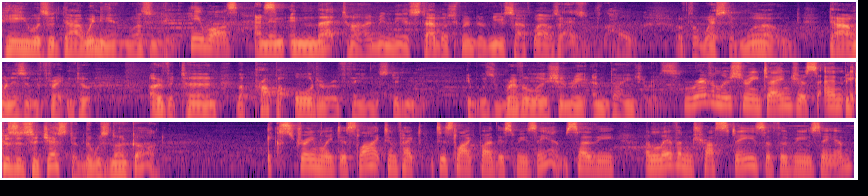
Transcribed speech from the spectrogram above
He was a Darwinian, wasn't he? He was. And in, in that time, in the establishment of New South Wales, as the whole of the Western world, Darwinism threatened to overturn the proper order of things, didn't it? It was revolutionary and dangerous. Revolutionary, dangerous, and because ex- it suggested there was no God. Extremely disliked, in fact, disliked by this museum. So the 11 trustees of the museum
